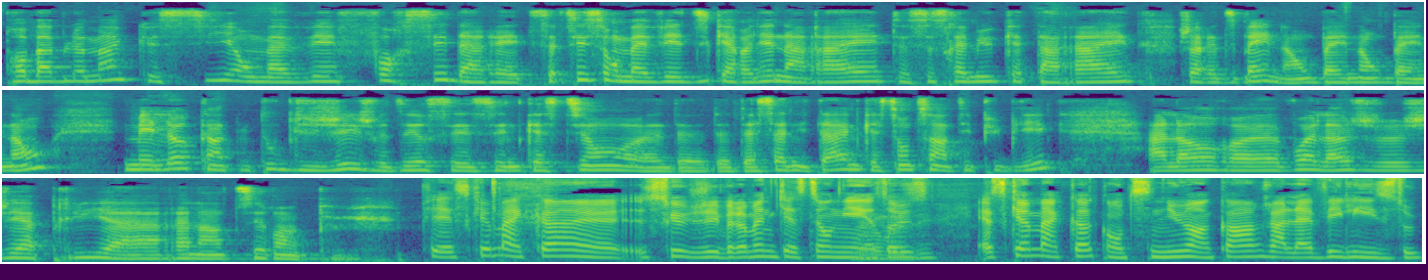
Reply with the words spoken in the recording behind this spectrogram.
probablement que si on m'avait forcé d'arrêter, tu sais, si on m'avait dit Caroline arrête, ce serait mieux que tu arrêtes, j'aurais dit ben non, ben non, ben non. Mais là, quand tu es obligé, je veux dire, c'est une question euh, de, de, de, sanitaire, une question de santé publique. Alors euh, voilà, j'ai appris à ralentir un peu. Puis est-ce que Maca, est-ce que j'ai vraiment une question niaiseuse, est-ce que Maca continue encore à laver les œufs?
